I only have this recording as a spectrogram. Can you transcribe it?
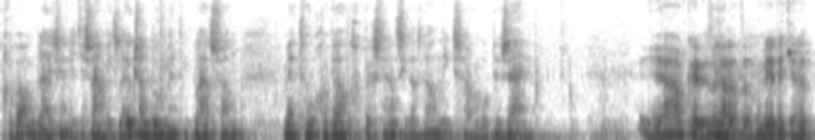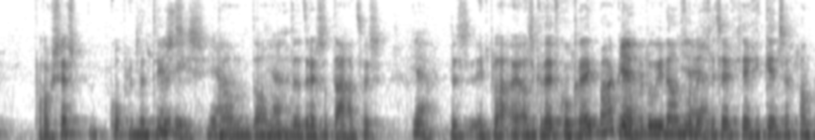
gewoon blij zijn dat je samen iets leuks aan het doen bent in plaats van met hoe geweldige prestatie dat wel niet zou moeten zijn. Ja, oké, dus dan Ja. gaat het wat meer dat je het proces complimenteert Precies, ja. dan, dan Ja. het resultaat. Dus, Ja, dus in pla- als ik het even concreet maak, Ja. bedoel je dan van dat je tegen, tegen je kind zegt van,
